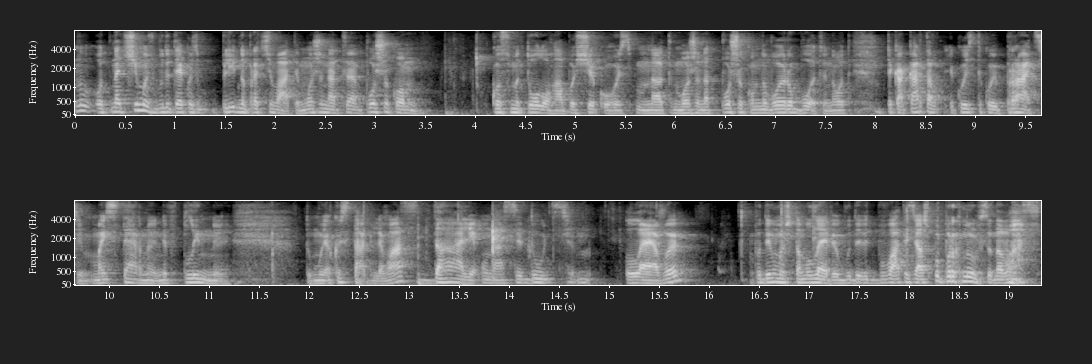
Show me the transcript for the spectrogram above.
ну, от над чимось будете якось плідно працювати. Може над е, пошуком. Косметолога або ще когось над може над пошуком нової роботи. Ну от така карта якоїсь такої праці майстерної, невплинної. Тому якось так для вас. Далі у нас ідуть леви. Подивимося, там у леві буде відбуватися, аж попорхнувся на вас.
